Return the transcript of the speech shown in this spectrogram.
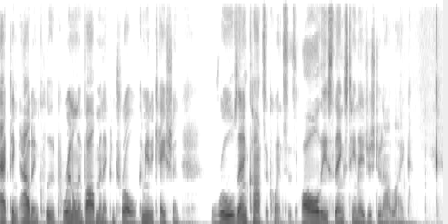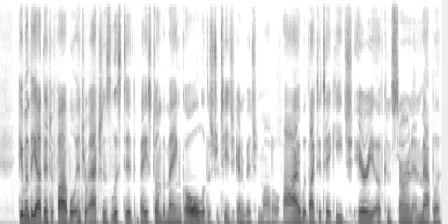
acting out include parental involvement and control, communication, rules and consequences. All these things teenagers do not like. Given the identifiable interactions listed based on the main goal of the strategic intervention model, I would like to take each area of concern and map a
